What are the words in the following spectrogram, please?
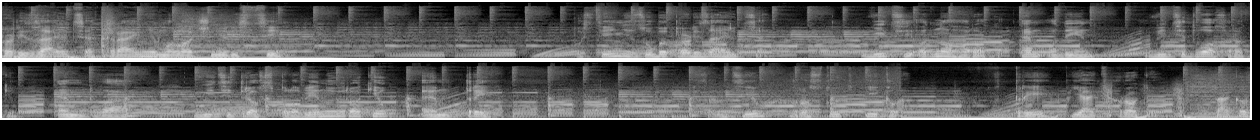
прорізаються крайні молочні різці. Постійні зуби прорізаються. У віці 1 року М1, у віці 2 років М2, у віці 3,5 років М3. Самців ростуть ікла в 3-5 років. Також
